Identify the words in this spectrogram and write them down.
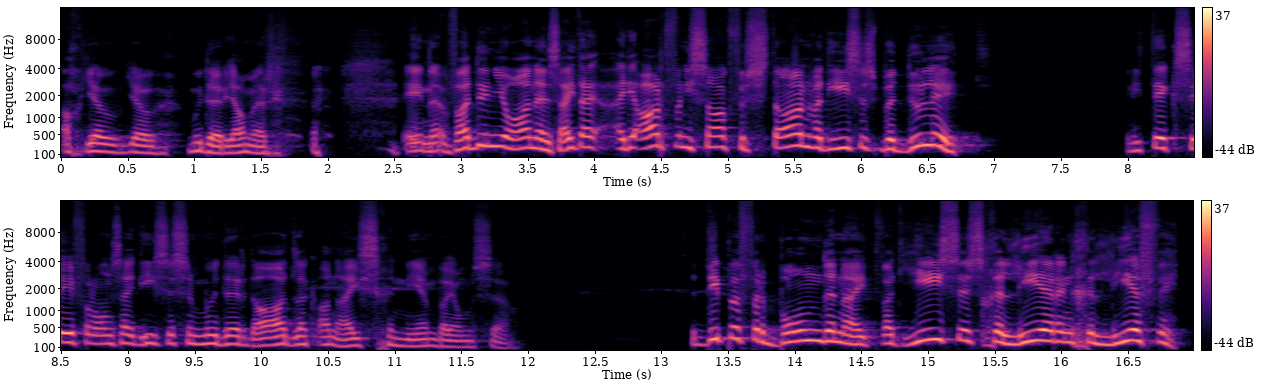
Ag jou jou moeder, jammer. En wat doen Johannes? Hy het uit die aard van die saak verstaan wat Jesus bedoel het. En die teks sê vir ons hy het Jesus se moeder dadelik aan huis geneem by homself. 'n diepe verbondenheid wat Jesus geleer en geleef het.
